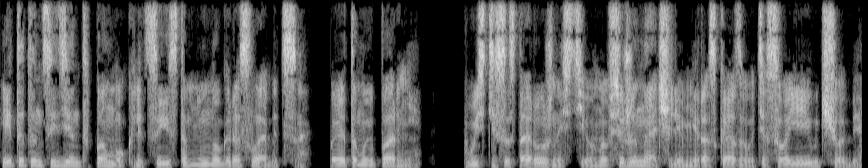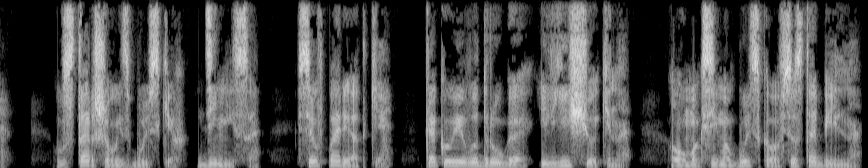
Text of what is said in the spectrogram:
Этот инцидент помог лицеистам немного расслабиться, поэтому и парни, пусть и с осторожностью, но все же начали мне рассказывать о своей учебе. У старшего из Бульских, Дениса, все в порядке, как у его друга Ильи Щекина, а у Максима Бульского все стабильно,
